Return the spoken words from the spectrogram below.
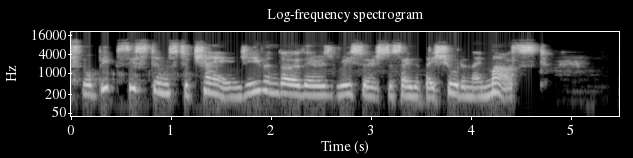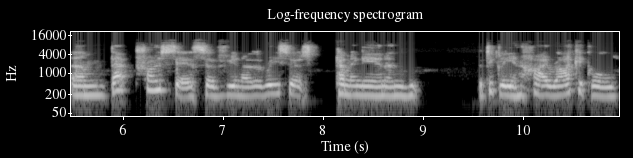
for big systems to change, even though there is research to say that they should and they must, um, that process of you know the research coming in and particularly in hierarchical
